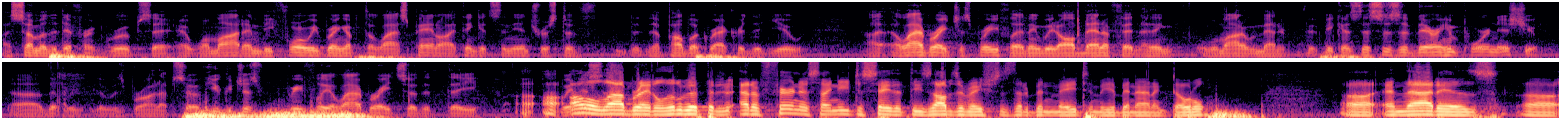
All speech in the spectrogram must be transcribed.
uh, some of the different groups at at WMATA. And before we bring up the last panel, I think it's in the interest of the- the public record that you uh, elaborate just briefly. I think we'd all benefit, and I think WMATA would benefit, because this is a very important issue uh, that was that was brought up. So if you could just briefly elaborate so that the I- I'll elaborate a little bit, but out of fairness, I need to say that these observations that have been made to me have been anecdotal. Uh, and that is, uh,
